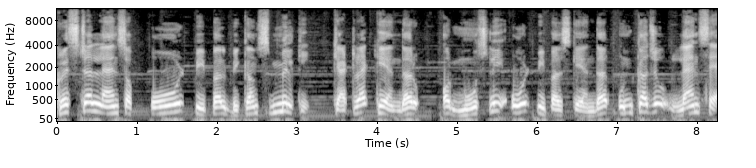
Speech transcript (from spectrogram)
crystal lens of old people becomes milky cataract के अंदर और मोस्टली ओल्ड पीपल्स के अंदर उनका जो लेंस है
